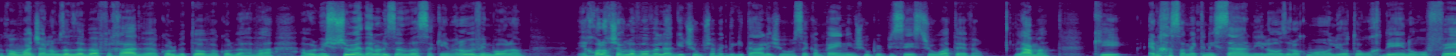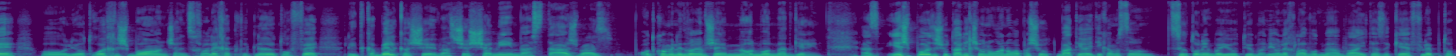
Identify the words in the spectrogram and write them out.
וכמובן שאני לא מזלזל באף אחד, והכל בטוב והכל באהבה, אבל מישהו שבאמת אין לו ניסיון בעסקים ולא מבין בעולם, יכול עכשיו לבוא ולהגיד שהוא משווק דיגיטלי, שהוא עושה קמפיינים, שהוא PPC, שהוא whatever. למה? כי אין חסמי כניסה, אני לא, זה לא כמו להיות עורך דין או רופא, או להיות רואה חשבון, שאני צריך ללכת להיות רופא, להתקבל קשה, ואז שש שנים, ואז סטאז', ואז עוד כל מיני דברים שהם מאוד מאוד מאתגרים. אז יש פה איזשהו תהליך שהוא נורא נורא פשוט. באתי, ראיתי כמה סרטונים ביוטיוב, אני הולך לעבוד מהבית, איזה כיף, לפטופ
